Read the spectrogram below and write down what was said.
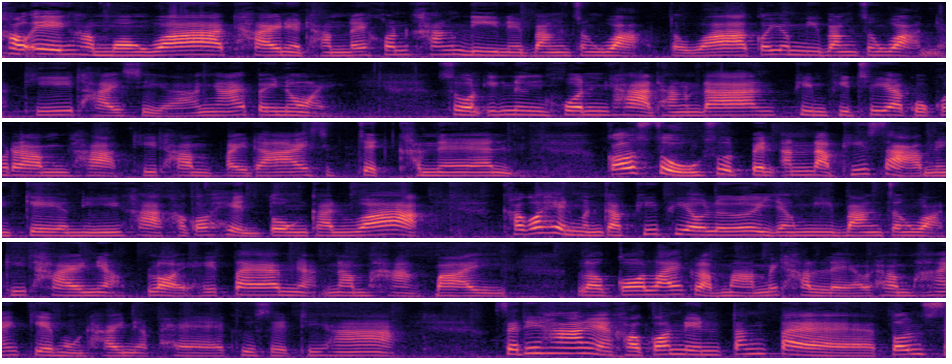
เขาเองค่ะมองว่าไทยเนี่ยทำได้ค่อนข้างดีในบางจังหวะ แต่ว่าก็ยังมีบางจังหวะเนี่ยที่ไทยเสียง่ายไปหน่อย ส่วนอีกหนึ่งคนค่ะทางด้านพิมพิชยากกรำค่ะที่ทำไปได้ 17 คะแนน ก็สูงสุดเป็นอันดับที่ 3 ในเกมนี้ค่ะเขาก็เห็นตรงกันว่าเขาก็เห็นเหมือนกับพี่เพียวเลย ยังมีบางจังหวะที่ไทยเนี่ยปล่อยให้แต้มเนี่ยนำห่างไปแล้วก็ไล่กลับมาไม่ทันแล้วทำให้เกมของไทยเนี่ยแพ้คือเซตที่ 5 เซตที่5เนี่ยเขาก็เน้นตั้งแต่ต้นเซ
